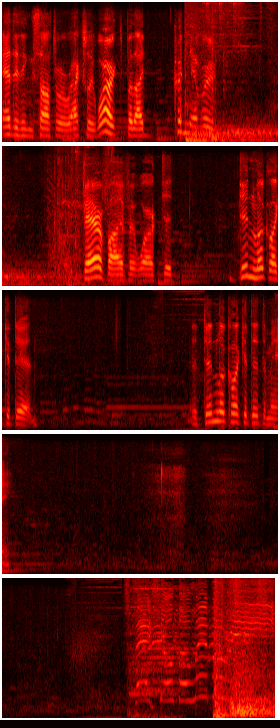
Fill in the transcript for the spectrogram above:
editing software actually worked, but I couldn't ever verify if it worked. It didn't look like it did. It didn't look like it did to me. Special delivery!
